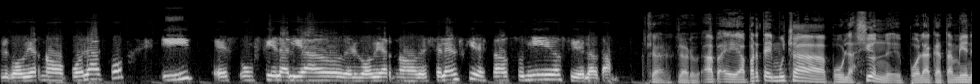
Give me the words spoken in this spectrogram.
el gobierno polaco, y es un fiel aliado del gobierno de Zelensky, de Estados Unidos y de la OTAN. Claro, claro. Eh, aparte hay mucha población eh, polaca también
